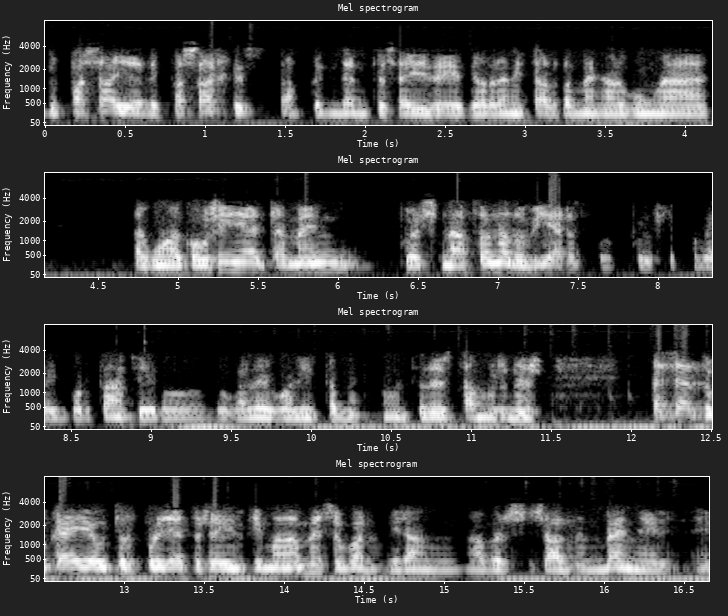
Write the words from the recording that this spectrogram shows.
de Pasalla, de Pasajes, están pendentes aí de, de organizar tamén alguna alguna cousiña, e tamén pues, na zona do Bierzo, por, por a importancia do, do galego ali tamén, non? entonces estamos neso. É certo que hai outros proxectos aí encima da mesa, bueno, irán a ver se salen ben, e, e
